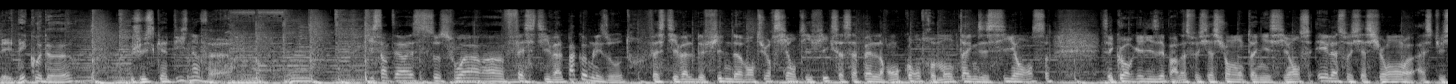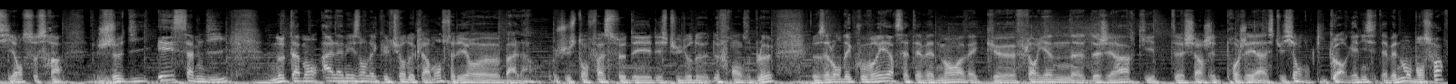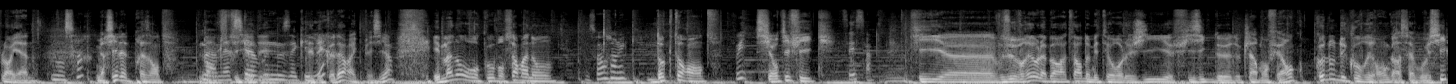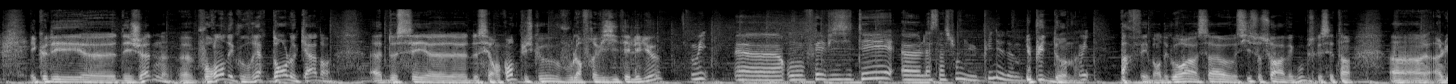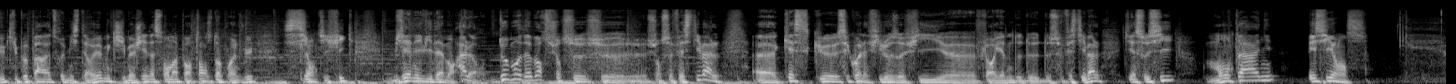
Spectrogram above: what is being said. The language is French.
Les décodeurs, jusqu'à 19h qui s'intéresse ce soir à un festival, pas comme les autres, festival de films d'aventure scientifique, ça s'appelle Rencontre Montagnes et Sciences. C'est co-organisé par l'association Montagne et Sciences et l'association Astu Science. Ce sera jeudi et samedi, notamment à la Maison de la Culture de Clermont, c'est-à-dire euh, bah là, juste en face des, studios de, France Bleu. Nous allons découvrir cet événement avec euh, Floriane de Gérard, qui est chargée de projet à Astu Science, donc qui co-organise cet événement. Bonsoir Floriane. Bonsoir. Merci d'être présente. Bah, merci à vous de nous accueillir. Des décodeurs avec plaisir. Et Manon Bonsoir Manon. Bonsoir Jean-Luc. Doctorante. Oui. Scientifique. C'est ça. Qui euh, vous œuvrez au laboratoire de météorologie physique de, Clermont-Ferrand, que nous découvrirons grâce à vous aussi, et que des, euh, des jeunes euh, pourront découvrir dans le cadre de, ces, de ces rencontres, puisque vous leur ferez visiter les lieux. Oui, on fait visiter la station du Puy de Dôme. Du Puy de Dôme. Oui. Parfait. Bon, on découvrira ça aussi ce soir avec vous, parce que c'est un, un, lieu qui peut paraître mystérieux, mais qui j'imagine a son importance d'un point de vue scientifique, bien évidemment. Alors, deux mots d'abord sur ce, sur ce festival. Euh, qu'est-ce que c'est quoi la philosophie, euh, Floriane, de, ce festival qui associe montagne et science?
